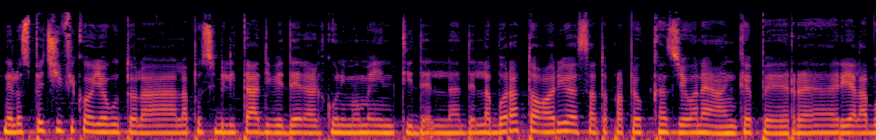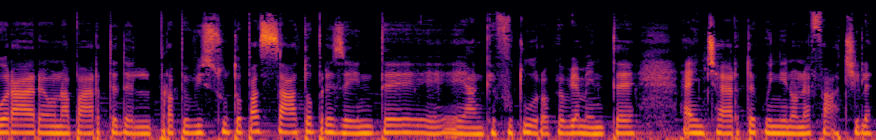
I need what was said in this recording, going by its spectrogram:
nello specifico, io ho avuto la, la possibilità di vedere alcuni momenti del, del laboratorio, è stata proprio occasione anche per rielaborare una parte del proprio vissuto passato, presente e anche futuro, che ovviamente è incerto e quindi non è facile.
